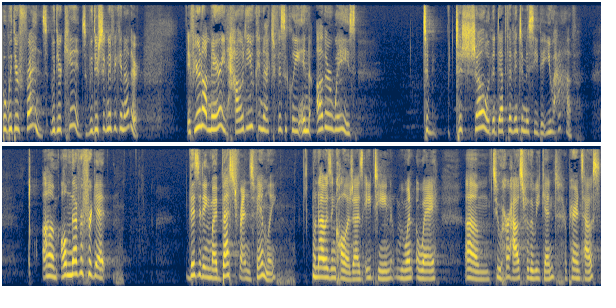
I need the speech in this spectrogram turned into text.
but with your friends, with your kids, with your significant other. If you're not married, how do you connect physically in other ways to, to show the depth of intimacy that you have? Um, I'll never forget visiting my best friend's family when I was in college. I was 18. We went away um, to her house for the weekend, her parents' house,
